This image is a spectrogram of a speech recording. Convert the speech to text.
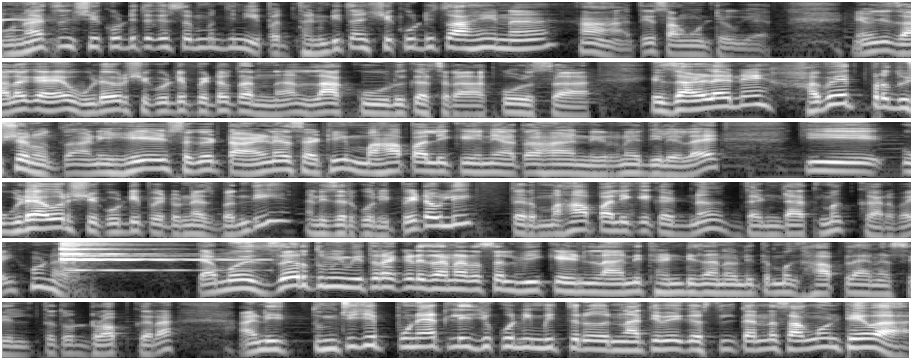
उन्हाचं आणि शेकोटीचं काही संबंध नाही पण थंडीचं आणि शेकोटीचं आहे ना हां ते सांगून ठेवूयात. नाही म्हणजे झालं काय उघड्यावर शेकोटी पेटवताना लाकूड कचरा कोळसा हे जाळल्याने हवेत प्रदूषण होतं आणि हे सगळं टाळण्यासाठी महापालिकेने आता हा निर्णय दिलेला आहे की उघड्यावर शेकोटी पेटवण्यास बंदी आणि जर कोणी पेटवली तर महापालिकेकडनं दंडात्मक कारवाई होणार. त्यामुळे जर तुम्ही मित्राकडे जाणार असाल विकेंडला आणि थंडी जाणवली तर मग हा प्लॅन असेल तर तो ड्रॉप करा. आणि तुमचे जे पुण्यातले जे कोणी मित्र नातेवाईक असतील त्यांना सांगून ठेवा.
